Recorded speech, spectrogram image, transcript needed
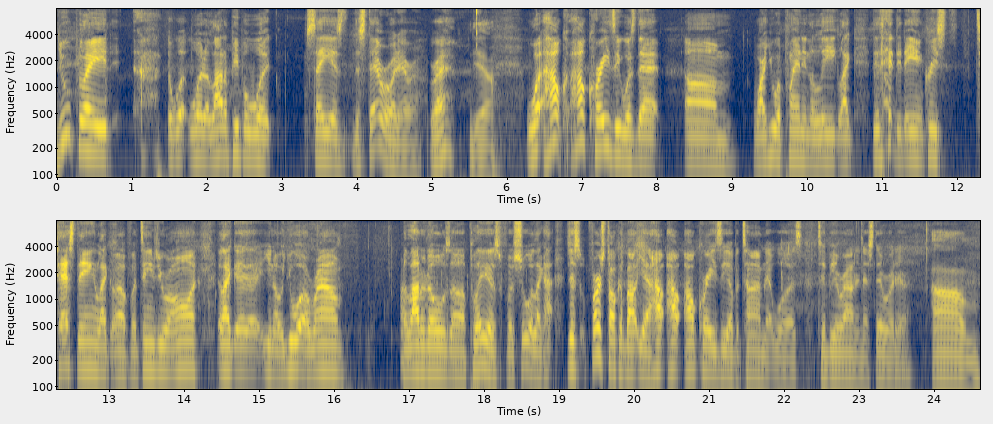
you played what what a lot of people would say is the steroid era, right? Yeah. What how how crazy was that? Um, while you were playing in the league, like did did they increase testing like uh, for teams you were on? Like uh, you know you were around a lot of those uh, players for sure. Like just first talk about yeah how, how how crazy of a time that was to be around in that steroid era. Um,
